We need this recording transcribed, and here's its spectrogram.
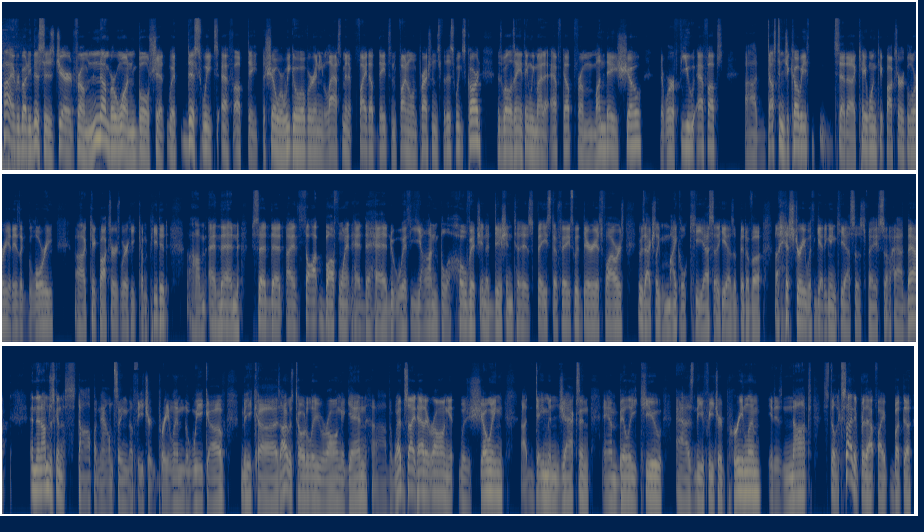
Hi, everybody. This is Jared from Number One Bullshit with this week's F Update, the show where we go over any last minute fight updates and final impressions for this week's card, as well as anything we might have effed up from Monday's show. There were a few F ups. Uh, Dustin Jacoby said uh, K1 kickboxer glory. It is a glory. Uh, kickboxer is where he competed. Um, and then said that I thought Buff went head to head with Jan Blachowicz in addition to his face to face with Darius Flowers. It was actually Michael Chiesa. He has a bit of a, a history with getting in Chiesa's face. So had that. And then I'm just going to stop announcing the featured prelim the week of because I was totally wrong again. Uh, the website had it wrong. It was showing uh, Damon Jackson and Billy Q as the featured prelim. It is not. Still excited for that fight, but the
